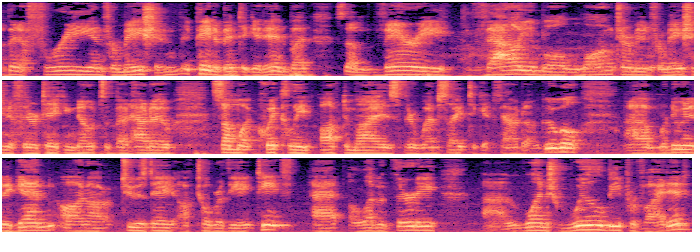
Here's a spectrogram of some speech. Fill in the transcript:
a bit of free information. They paid a bit to get in, but some very valuable long term information if they're taking notes about how to somewhat quickly optimize their website to get found on Google. Um, we're doing it again on uh, Tuesday, October the 18th at 11:30. Uh, lunch will be provided.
